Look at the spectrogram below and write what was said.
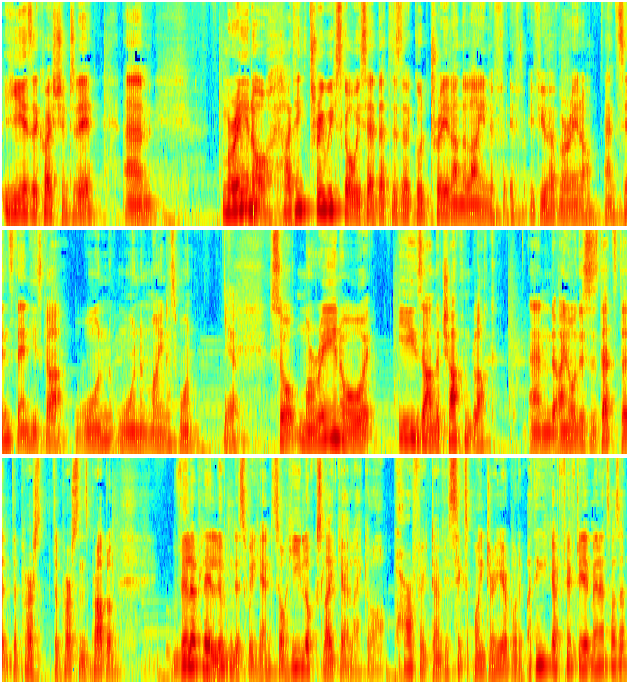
he is a question today. Um, Moreno, I think three weeks ago we said that there's a good trade on the line if, if, if you have Moreno, and since then he's got one one minus one. Yeah. So Moreno is on the chopping block, and I know this is that's the the person the person's problem. Villa play Luton this weekend, so he looks like a, like oh perfect. I have a six pointer here, but I think he got 58 minutes, was it?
